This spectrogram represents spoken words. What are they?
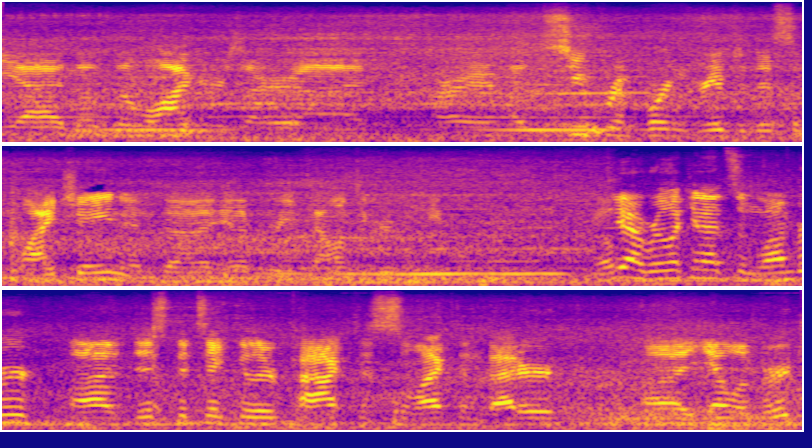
the, uh, the, the loggers are, uh, are a super important group to this supply chain and, uh, and a pretty talented group of people. Yeah, we're looking at some lumber. Uh, this particular pack is Select and Better uh, Yellow Birch.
